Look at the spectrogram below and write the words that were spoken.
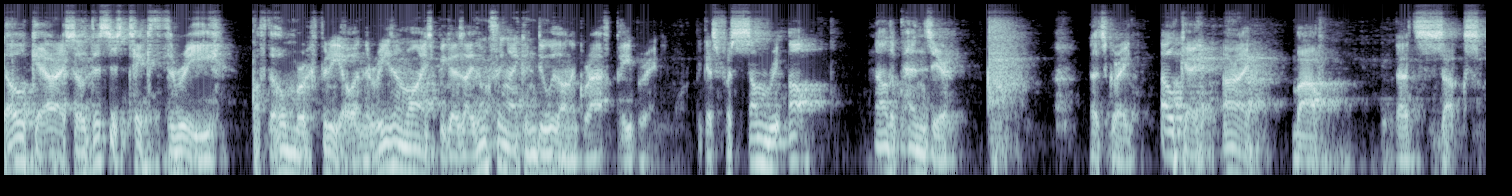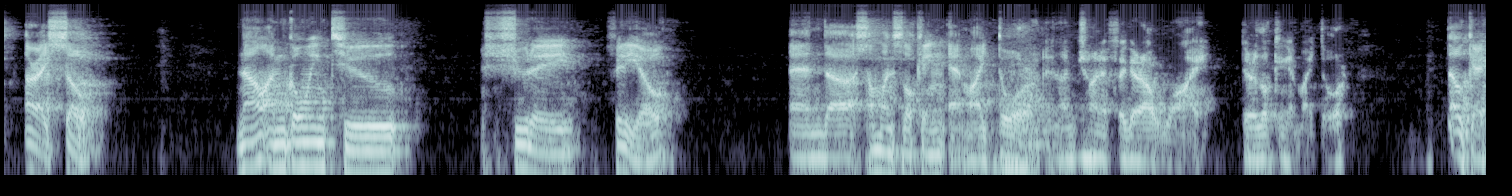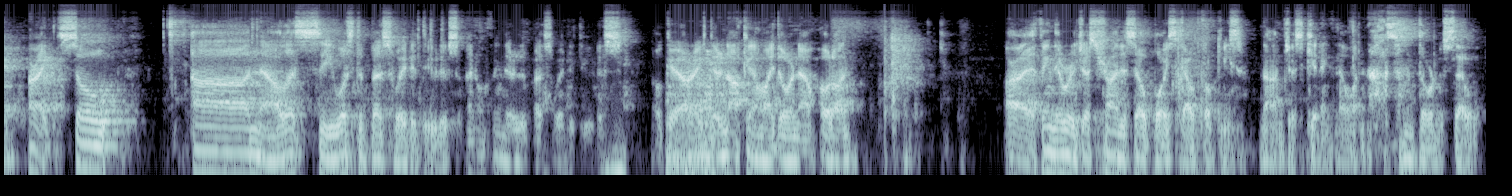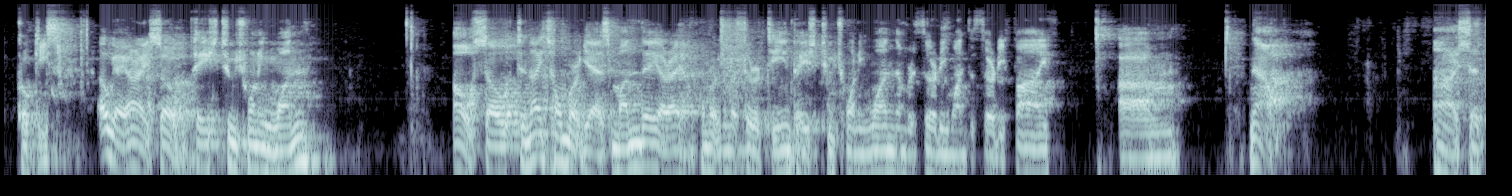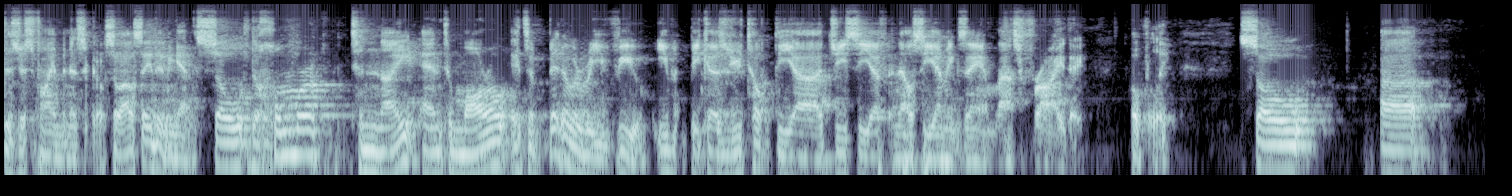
Okay, all right. So this is take three of the homework video, and the reason why is because I don't think I can do it on a graph paper anymore. Because for some reason, oh, now the pen's here. That's great. Okay, all right. Wow, that sucks. All right, so now I'm going to shoot a video and uh, someone's looking at my door and I'm trying to figure out why they're looking at my door. Okay, all right. So uh, now let's see. What's the best way to do this? I don't think they're the best way to do this. Okay, all right. They're knocking on my door now. Hold on. All right, I think they were just trying to sell Boy Scout cookies. No, I'm just kidding. No one knocks on the door to sell cookies. Okay, all right. So page 221. Oh, so tonight's homework, yes, Monday. All right, homework number 13, page 221, number 31 to 35. Um, now, uh, I said this just five minutes ago, so I'll say it again. So the homework tonight and tomorrow, it's a bit of a review, even because you took the uh, GCF and LCM exam last Friday, hopefully. So uh,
